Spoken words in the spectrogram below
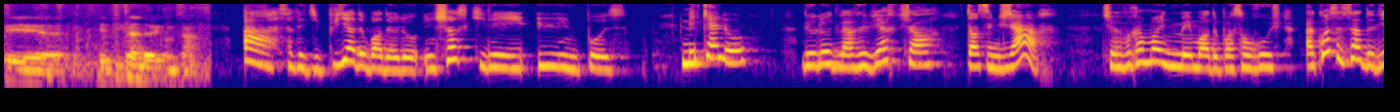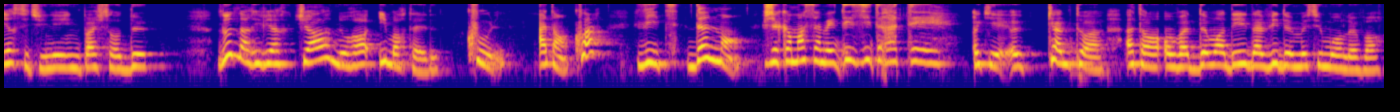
des, euh, des petits clins d'œil comme ça. Ah, ça fait du bien de boire de l'eau. Une chance qu'il ait eu une pause. Mais quelle eau? De l'eau de la rivière Tcha. Dans une jarre? Tu as vraiment une mémoire de poisson rouge. À quoi ça sert de lire si tu n'es une page sur deux? L'eau de la rivière Tcha nous rend immortels. Cool. Attends, quoi? Vite, donne-moi. Je commence à me déshydrater. Ok, euh, calme-toi. Attends, on va te demander l'avis de Monsieur Mourleva.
